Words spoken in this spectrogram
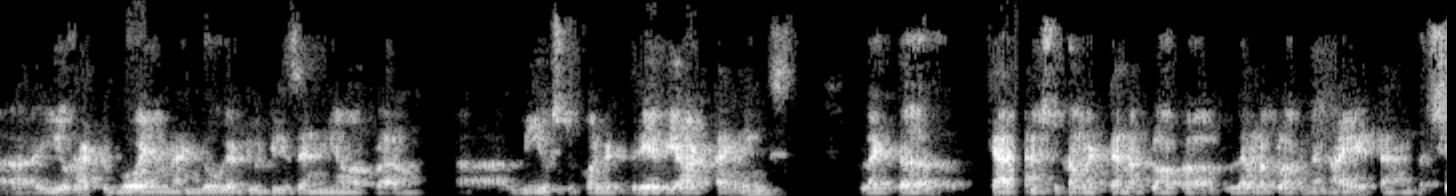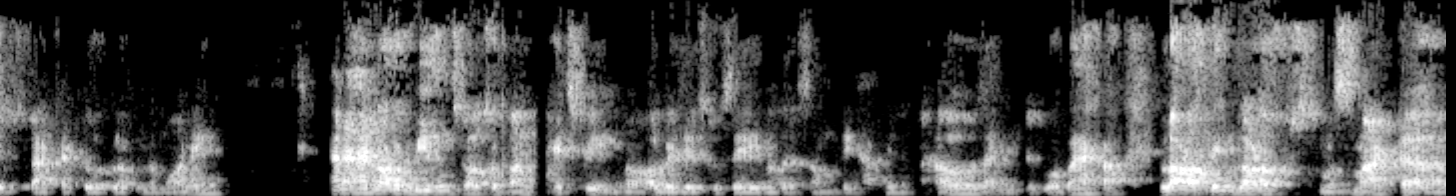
Uh, you had to go in and do your duties in your, uh, uh we used to call it graveyard timings, like the cab used to come at 10 o'clock or 11 o'clock in the night, and the shift starts at 2 o'clock in the morning. And I had a lot of reasons to also bunk HP. You know, always used to say, you know, there's something happening in the house. I need to go back. A lot of things, a lot of smart uh,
